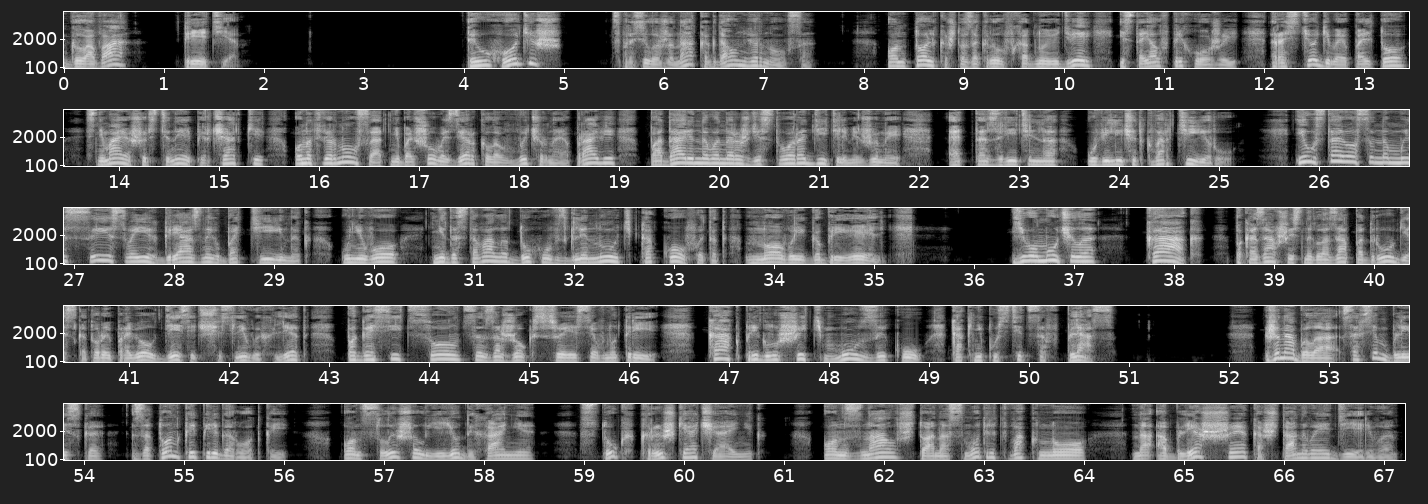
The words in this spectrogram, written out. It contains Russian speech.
Глава третья «Ты уходишь?» — спросила жена, когда он вернулся. Он только что закрыл входную дверь и стоял в прихожей. Расстегивая пальто, снимая шерстяные перчатки, он отвернулся от небольшого зеркала в вычурной оправе, подаренного на Рождество родителями жены. Это зрительно увеличит квартиру и уставился на мысы своих грязных ботинок. У него не доставало духу взглянуть, каков этот новый Габриэль. Его мучило, как, показавшись на глаза подруги, с которой провел десять счастливых лет, погасить солнце, зажегшееся внутри, как приглушить музыку, как не пуститься в пляс. Жена была совсем близко, за тонкой перегородкой. Он слышал ее дыхание, стук крышки о чайник. Он знал, что она смотрит в окно на облезшее каштановое дерево.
